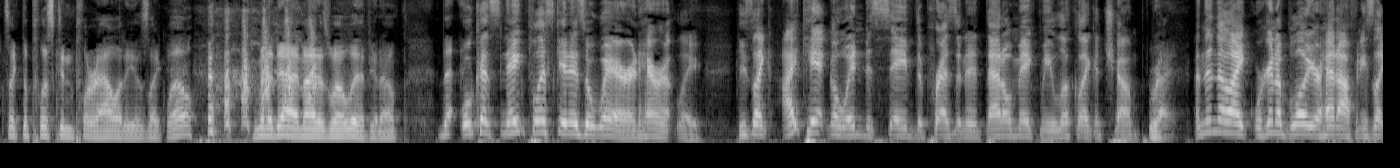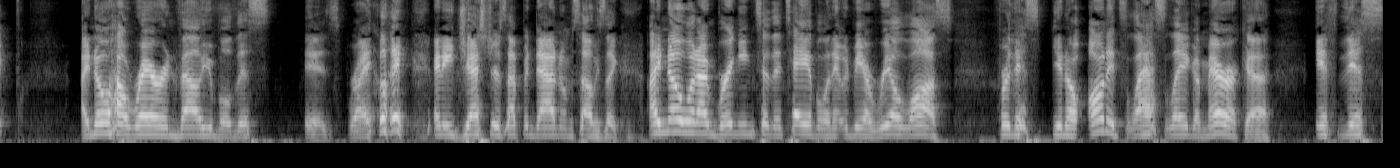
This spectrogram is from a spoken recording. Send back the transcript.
It's like the Plissken plurality is like, well, I'm gonna die, I might as well live. You know, that Well, because Snake Plissken is aware inherently. He's like, I can't go in to save the president. That'll make me look like a chump. right. And then they're like, "We're gonna blow your head off," and he's like, "I know how rare and valuable this is, right? Like, and he gestures up and down to himself. He's like, I know what I'm bringing to the table, and it would be a real loss for this, you know, on its last leg America if this,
